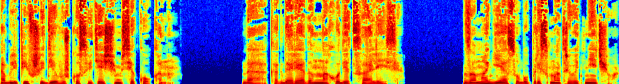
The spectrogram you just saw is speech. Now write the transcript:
облепившей девушку светящимся коконом. Да, когда рядом находится Олеся. За магией особо присматривать нечего.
